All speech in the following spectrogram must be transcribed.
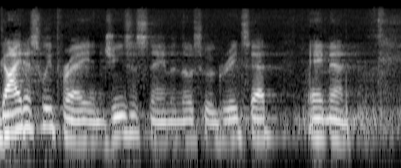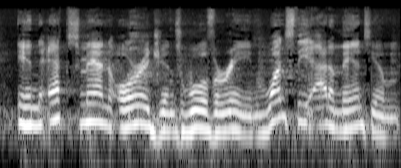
Guide us, we pray, in Jesus' name. And those who agreed said, Amen. In X Men Origins Wolverine, once the adamantium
